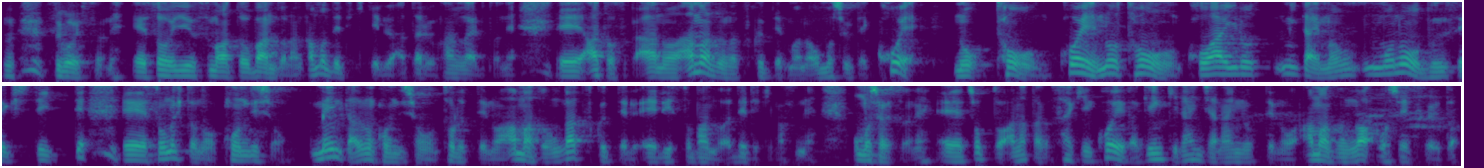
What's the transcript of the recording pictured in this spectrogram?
すごいですよね、えそういうスマートバンドなんかも出てきてるあたりを考えるとね、えあと、あの、アマゾンが作ってるもの面白くて、声。のトーン、声のトーン、声色みたいなものを分析していって、えその人のコンディション、メンタルのコンディションを取るっていうのは Amazon が作ってる、えリストバンドが出てきますね。面白いですよね。えちょっとあなたが最近声が元気ないんじゃないのっていうのを Amazon が教えてくれると、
